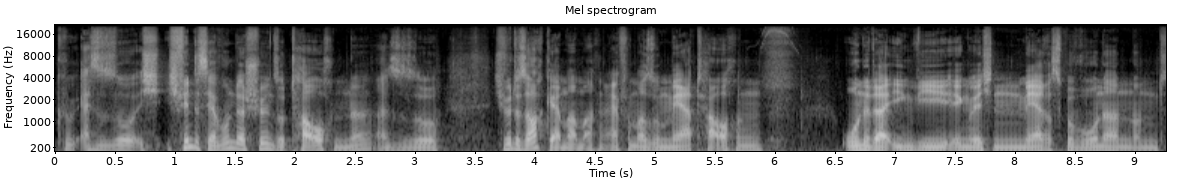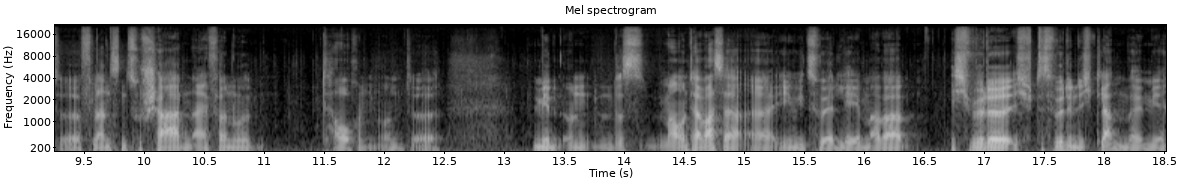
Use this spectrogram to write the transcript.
guck, also so, ich, ich finde es ja wunderschön, so tauchen, ne? Also so, ich würde das auch gerne mal machen. Einfach mal so mehr tauchen, ohne da irgendwie irgendwelchen Meeresbewohnern und äh, Pflanzen zu schaden. Einfach nur tauchen und, äh, mir, und das mal unter Wasser äh, irgendwie zu erleben. Aber ich würde, ich, das würde nicht klappen bei mir.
